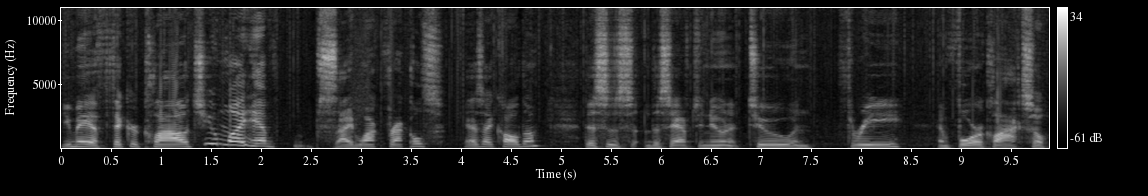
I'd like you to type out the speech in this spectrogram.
you may have thicker clouds. You might have sidewalk freckles, as I call them. This is this afternoon at 2 and 3 and 4 o'clock. So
